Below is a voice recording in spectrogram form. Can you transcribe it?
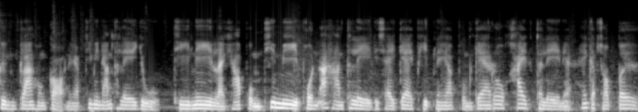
กึ่งกลางของเกาะนะครับที่มีน้ำทะเลอยู่ที่นี่แหละครับผมที่มีผลอาหารทะเลที่ใช้แก้พิษนะครับผมแก้โรคไข้ทะเลเนี่ยให้กับชอปเปอร์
